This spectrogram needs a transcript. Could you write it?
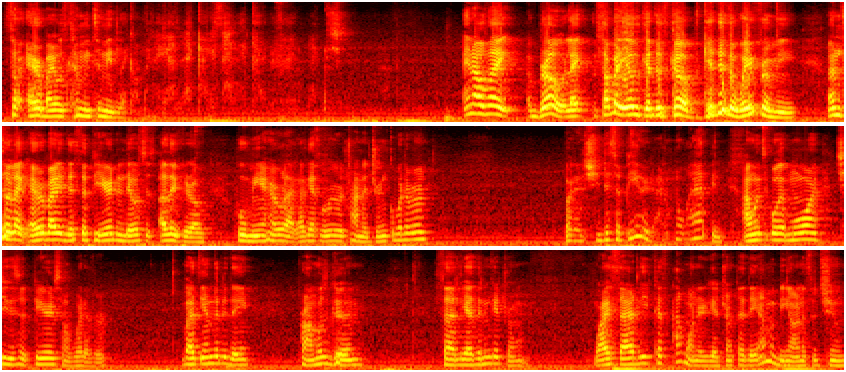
So everybody was coming to me like, oh my god, he has liquor, he has liquor. Like, shh. And I was like, bro, like somebody else get this cup, get this away from me. Until like everybody disappeared, and there was this other girl who me and her were like, I guess we were trying to drink or whatever. But then she disappeared. I don't know what happened. I went to go get more. She disappeared, so whatever. But at the end of the day, prom was good. Sadly, I didn't get drunk. Why sadly? Because I wanted to get drunk that day. I'm gonna be honest with you.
